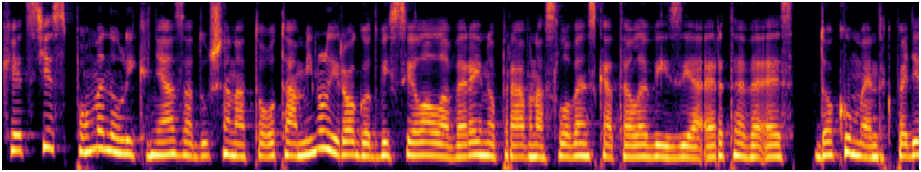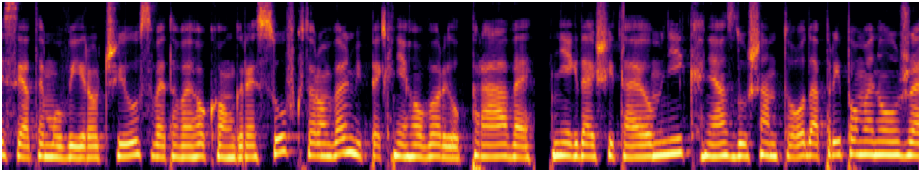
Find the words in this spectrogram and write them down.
Keď ste spomenuli kňaza Dušana Tóta, minulý rok odvysielala verejnoprávna slovenská televízia RTVS dokument k 50. výročiu Svetového kongresu, v ktorom veľmi pekne hovoril práve niekdajší tajomník kňaz Dušan Tóth a pripomenul, že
